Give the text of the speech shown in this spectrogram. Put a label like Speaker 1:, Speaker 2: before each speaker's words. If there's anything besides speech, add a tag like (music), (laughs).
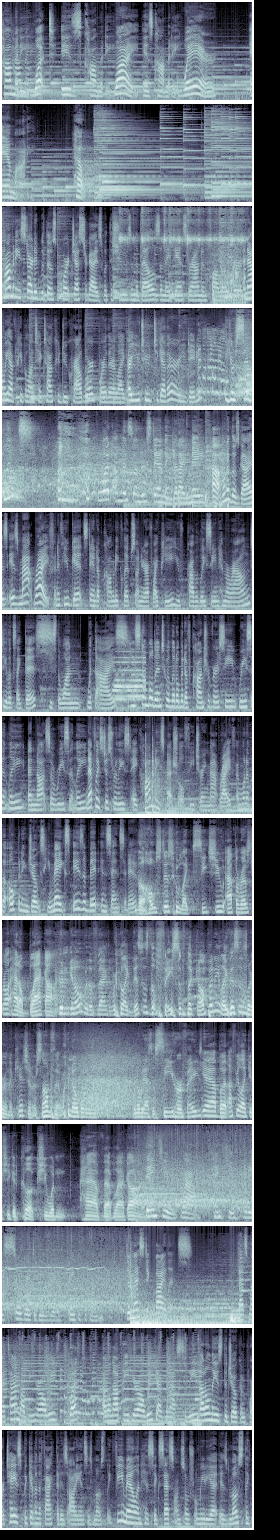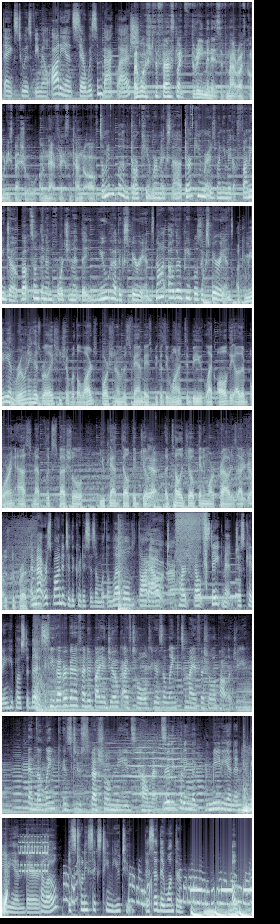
Speaker 1: Comedy. What is comedy? Why is comedy? Where am I? Help. Comedy started with those court jester guys with the shoes and the bells, and they dance around and fall over. And now we have people on TikTok who do crowd work where they're like, Are you two together? Are you dating? Your siblings? (laughs) what a misunderstanding that I made up. One of those guys is Matt Rife, and if you get stand up comedy clips on your FYP, you've probably seen him around. He looks like this. He's the one with the eyes. He stumbled into a little bit of controversy recently, and not so recently. Netflix just released a comedy special featuring Matt Rife, and one of the opening jokes he makes is a bit insensitive.
Speaker 2: The hostess who like seats you at the restaurant had a black eye. Couldn't get over the fact that we're like, this is the face of the company. Like this is put her in the kitchen or something where nobody (laughs) where nobody has to see her face. Yeah, but I feel like if she could cook, she wouldn't have that black eye.
Speaker 1: Thank you. Wow. Thank you. It is so great to be here. Thank you for coming. Domestic violence. That's my time. I'll be here all week. What? I will not be here all week. I've been asked to leave. Not only is the joke in poor taste, but given the fact that his audience is mostly female and his success on social media is mostly thanks to his female audience, there was some backlash.
Speaker 3: I watched the first like three minutes of the Matt Rife comedy special on Netflix and turned it off.
Speaker 4: So many people have dark humor mixed up. Dark humor is when you make a funny joke about something unfortunate that you have experienced, not other people's experience.
Speaker 5: A comedian ruining his relationship with a large portion of his fan base because he wanted to be like all the other boring ass Netflix special you can't tell a joke
Speaker 6: Yeah.
Speaker 5: uh, tell a joke anymore crowd is
Speaker 6: you
Speaker 5: actually just depressing.
Speaker 1: And Matt responded to the criticism with a leveled, thought out, heartfelt statement. Just kidding, he posted this.
Speaker 7: If you've ever been offended by a joke I've told, here's a link to my official apology. And the link is to special needs helmets.
Speaker 1: Really putting the median and comedian there. Hello? It's 2016 YouTube. They said they want their. Oh.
